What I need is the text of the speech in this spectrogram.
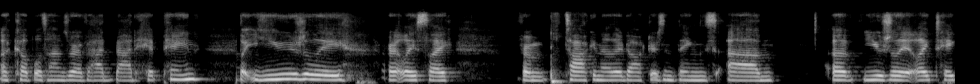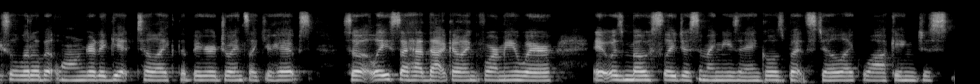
a couple times where I've had bad hip pain, but usually, or at least like from talking to other doctors and things, um, of usually it like takes a little bit longer to get to like the bigger joints like your hips. So at least I had that going for me where it was mostly just in my knees and ankles, but still like walking just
